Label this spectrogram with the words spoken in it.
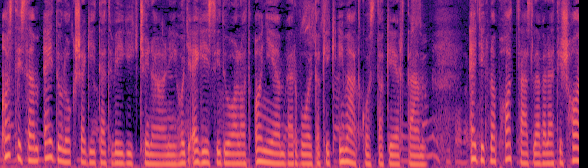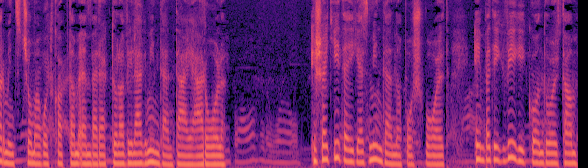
Azt hiszem, egy dolog segített végigcsinálni, hogy egész idő alatt annyi ember volt, akik imádkoztak értem. Egyik nap 600 levelet és 30 csomagot kaptam emberektől a világ minden tájáról. És egy ideig ez mindennapos volt. Én pedig végig gondoltam,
